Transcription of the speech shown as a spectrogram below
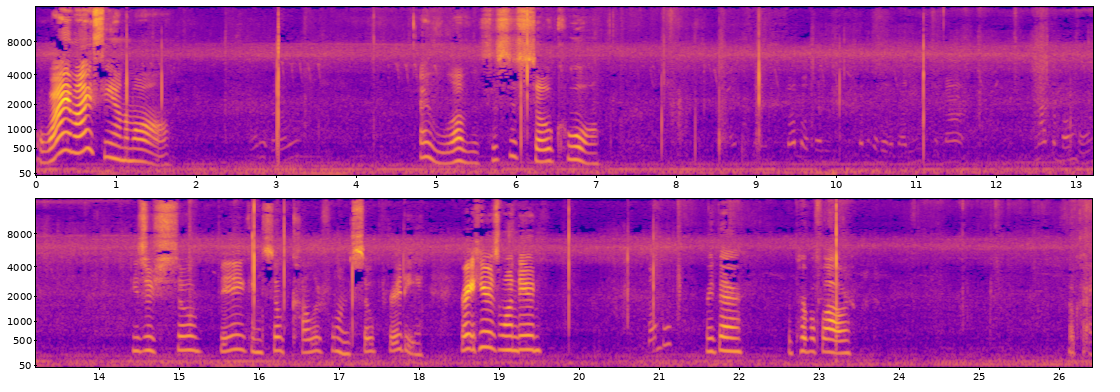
Why am I seeing them all? I love this. This is so cool. These are so big and so colorful and so pretty. Right here's one, dude. Bumble? Right there. The purple flower. Okay.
